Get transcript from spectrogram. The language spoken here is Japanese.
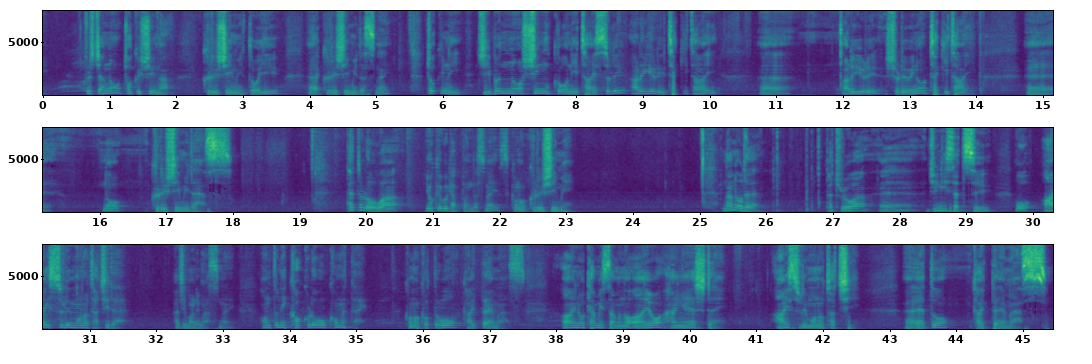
クリスチャンの特殊な苦しみという、え、苦しみですね。特に自分の信仰に対するあらゆる敵対、あらゆる種類の敵対、の苦しみです。ペトロはよく分かったんですね、この苦しみ。なので、ペトロは、えー、12節を愛する者たちで始まりますね。本当に心を込めてこのことを書いています。愛の神様の愛を反映して愛する者たち、えー、と書いています。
